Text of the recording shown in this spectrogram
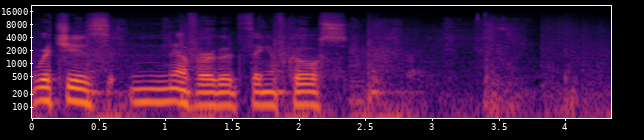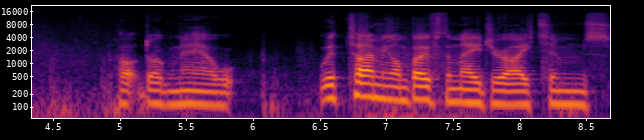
Which is never a good thing, of course. Hot Dog now, with timing on both the major items.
